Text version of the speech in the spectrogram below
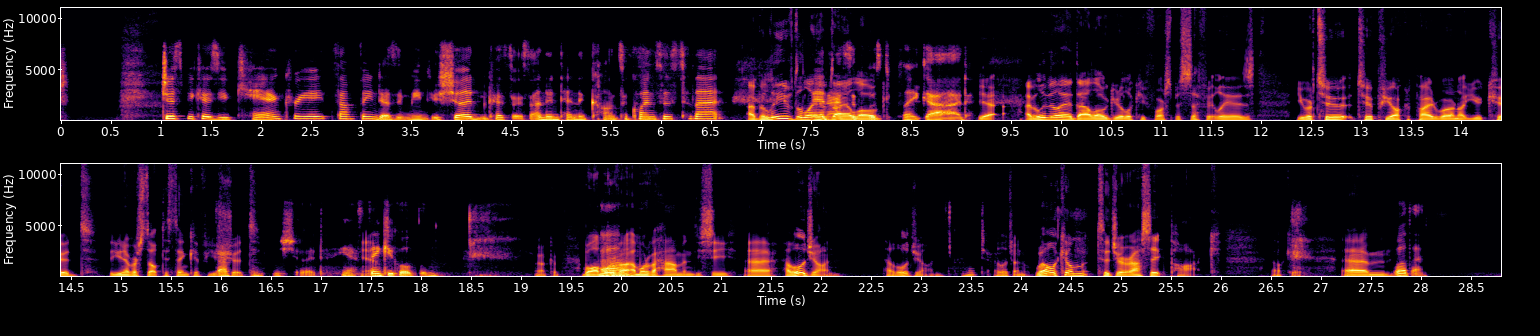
just because you can create something doesn't mean you should because there's unintended consequences to that I believe the line and of dialogue. to play god Yeah, I believe the line of dialogue you're looking for specifically is you were too too preoccupied whether or not you could that you never stopped to think if you should. you should yes Yeah. thank you goldblum Okay. Well, I'm more of a, Um, I'm more of a Hammond. You see. Uh, hello, John. Hello, John. Hello, John. Welcome to Jurassic Park. Okay. Um, well done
